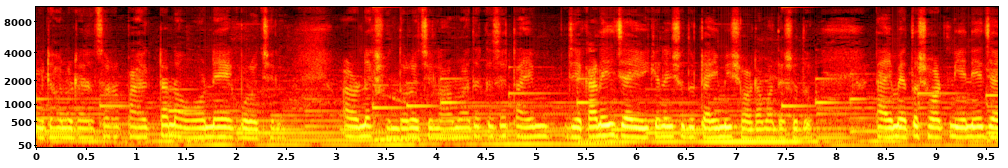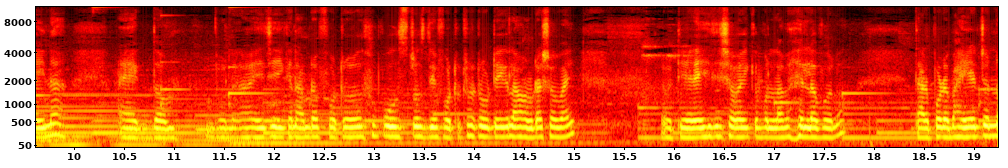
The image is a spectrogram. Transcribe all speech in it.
ওইটা হলো ডাইনোসর পার্কটা না অনেক বড় ছিল আর অনেক সুন্দরও ছিল। আমাদের কাছে টাইম যেখানেই যাই, ওইখানেই শুধু টাইমই শর্ট আমাদের শুধু। টাইম এত শর্ট নিয়ে নিয়ে যাই না, একদম বলে এই যে এখানে আমরা ফটো পোস্ট টোস্ট দিয়ে ফটো টটো উঠে গেলাম আমরা সবাই। এই যে সবাইকে বললাম হেলো বলো। তারপরে ভাইয়ের জন্য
